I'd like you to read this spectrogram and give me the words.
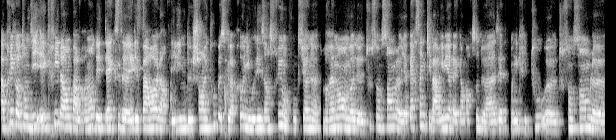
Après, quand on dit écrit, là, on parle vraiment des textes des et des paroles, hein, des lignes de chant et tout, parce qu'après, au niveau des instrus, on fonctionne vraiment en mode tous ensemble. Il y a personne qui va arriver avec un morceau de A à Z. On écrit tout euh, tous ensemble. Euh,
